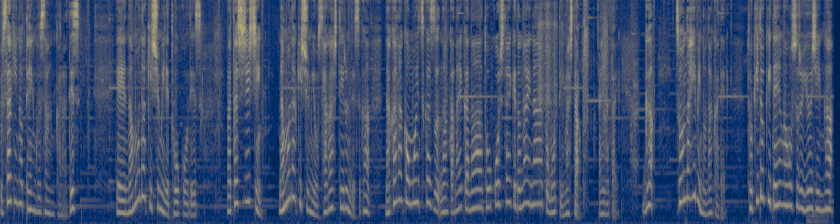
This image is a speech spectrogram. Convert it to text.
うさぎの天狗さんからです。えー名もなき趣味で投稿です。私自身、名もなき趣味を探しているんですが、なかなか思いつかず、なんかないかな、投稿したいけどないなと思っていました。ありがたい。が、そんな日々の中で、時々電話をする友人が、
